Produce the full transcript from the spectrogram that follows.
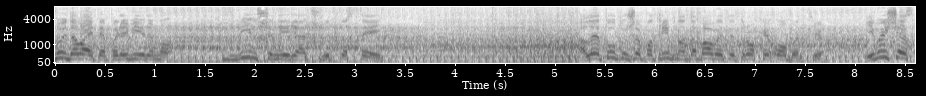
Ну і давайте перевіримо збільшений ряд швидкостей. Але тут уже потрібно додати трохи обертів. І ви зараз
